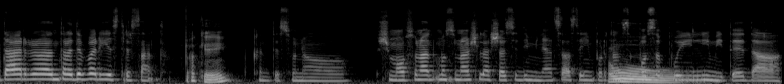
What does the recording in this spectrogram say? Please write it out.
dar uh, într-adevăr e stresant ok. când te sună și m-au sunat, mă sunau și la 6 dimineața, asta e important uh. să poți să Uh. pui limite, dar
